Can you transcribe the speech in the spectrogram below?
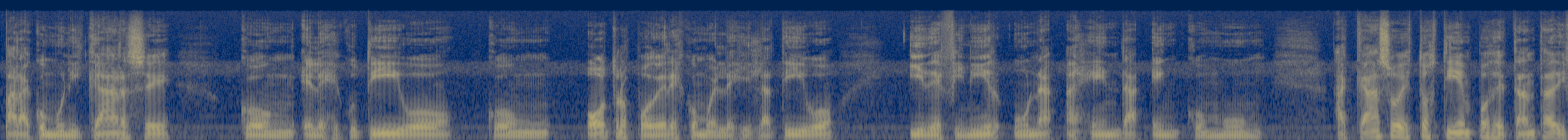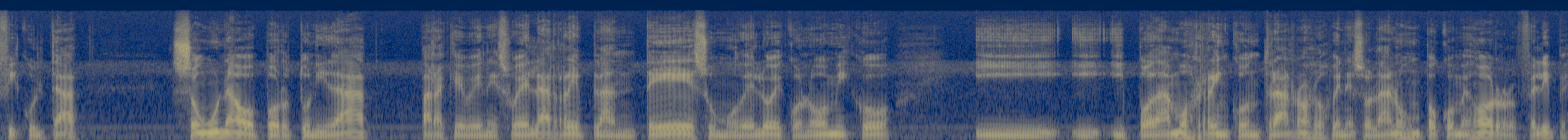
para comunicarse con el Ejecutivo, con otros poderes como el Legislativo y definir una agenda en común? ¿Acaso estos tiempos de tanta dificultad son una oportunidad para que Venezuela replantee su modelo económico y, podamos reencontrarnos los venezolanos un poco mejor, Felipe?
